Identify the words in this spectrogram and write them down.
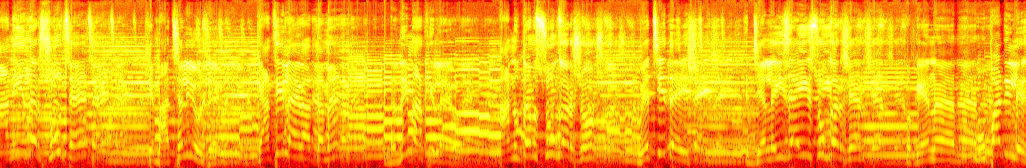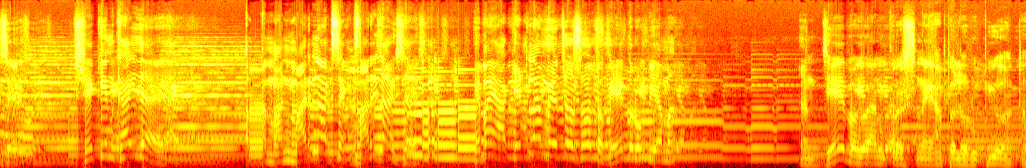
આની અંદર શું છે? કે માછલીઓ છે? ક્યાંથી લાવ્યા તમે? નદીમાંથી લાવ્યો. આનું તમે શું કરશો? વેચી દઈશ. જે લઈ જાય શું કરશે? તો કે એને ઉપાડી લેશે. શેકીને ખાઈ જાય. મારી નાખશે? મારી નાખશે? એ ભાઈ, આ કેટલા વેચો છો? તો કે એક રૂપિયામાં. જે ભગવાન કૃષ્ણએ આપેલો રૂપિયો હતો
